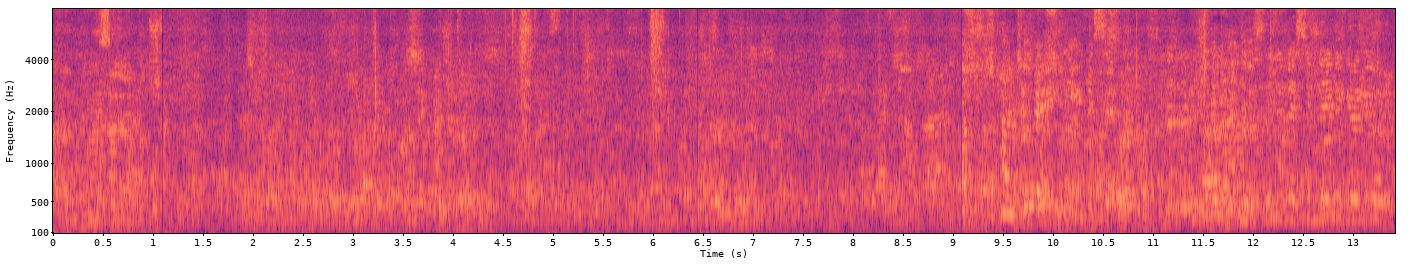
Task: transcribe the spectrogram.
Ben bilgisayarda Hacı Bey, iyi misin? Sizin resimleri görüyorum.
